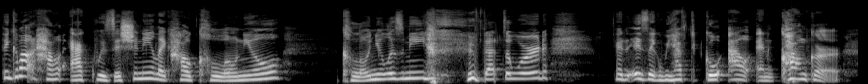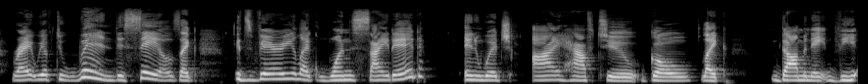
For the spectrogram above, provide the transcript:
think about how acquisitiony, like how colonial, colonialismy, if that's a word, it is like we have to go out and conquer, right? We have to win the sales. Like it's very like one sided in which I have to go like dominate the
